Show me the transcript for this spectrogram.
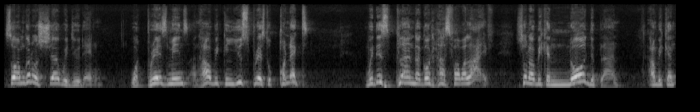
So I'm going to share with you then what praise means and how we can use praise to connect with this plan that God has for our life so that we can know the plan and we can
